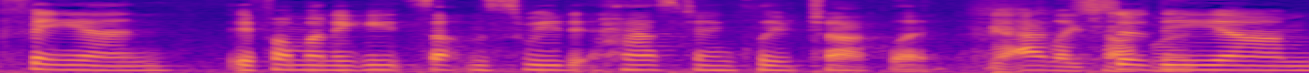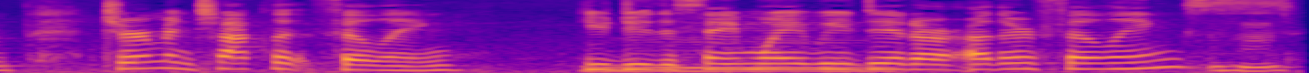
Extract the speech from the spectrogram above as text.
fan. If I'm going to eat something sweet, it has to include chocolate. Yeah, I like chocolate. So the um, German chocolate filling, you do the same way we did our other fillings.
